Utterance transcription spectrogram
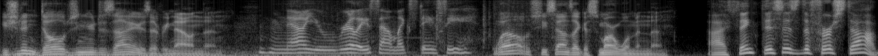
You should indulge in your desires every now and then. now you really sound like Stacy. Well, she sounds like a smart woman then. I think this is the first stop.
